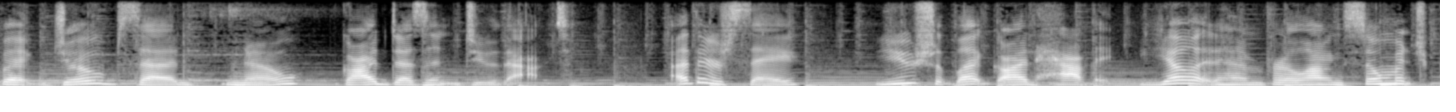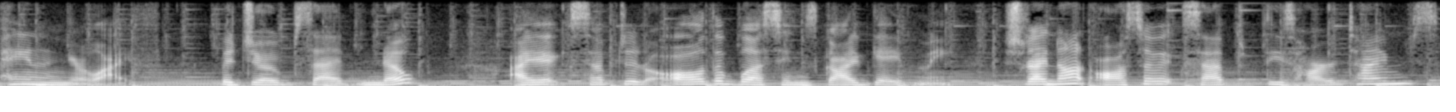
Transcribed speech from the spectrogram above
But Job said, No, God doesn't do that. Others say, You should let God have it. Yell at him for allowing so much pain in your life. But Job said, Nope, I accepted all the blessings God gave me. Should I not also accept these hard times?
